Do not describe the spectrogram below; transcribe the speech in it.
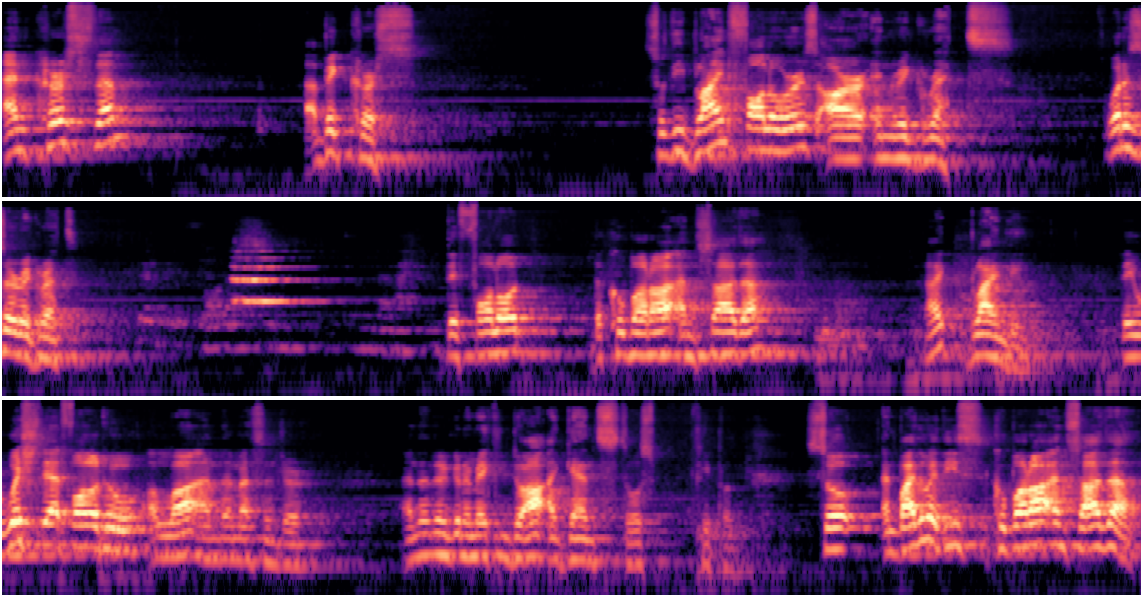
and curse them a big curse. So the blind followers are in regret. What is their regret? They followed the Kubara and Sada like blindly. They wish they had followed who? Allah and the Messenger. And then they're going to make dua against those people. So, and by the way, these kubara and sada,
